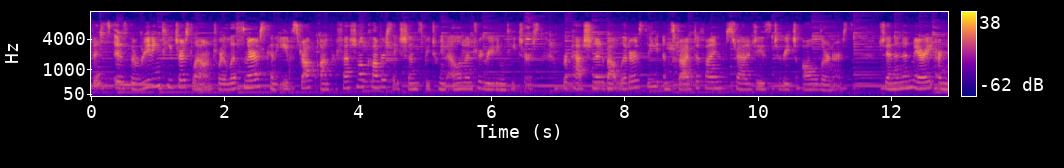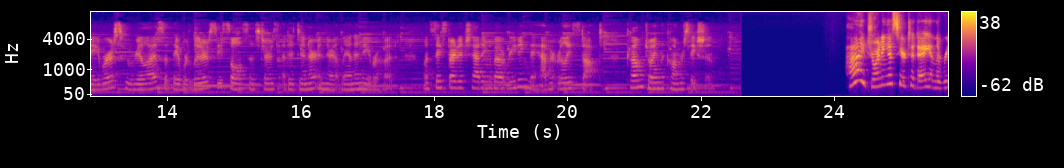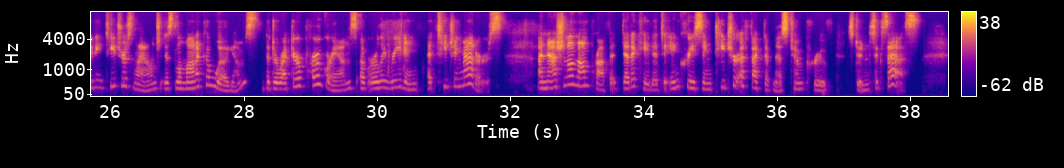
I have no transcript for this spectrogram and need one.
This is the Reading Teachers Lounge, where listeners can eavesdrop on professional conversations between elementary reading teachers. We're passionate about literacy and strive to find strategies to reach all learners. Shannon and Mary are neighbors who realized that they were literacy soul sisters at a dinner in their Atlanta neighborhood. Once they started chatting about reading, they haven't really stopped. Come join the conversation. Hi, joining us here today in the Reading Teachers Lounge is LaMonica Williams, the Director of Programs of Early Reading at Teaching Matters, a national nonprofit dedicated to increasing teacher effectiveness to improve student success.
